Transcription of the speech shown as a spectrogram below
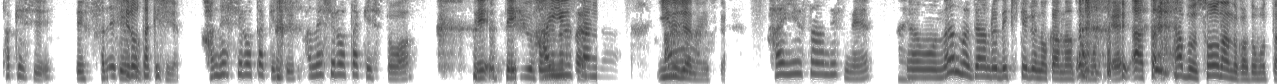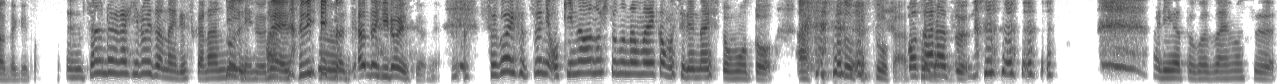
たけしです。金城武史じゃん。金城たけし。金城たけしとは？え、っていう俳優さんがいるじゃないですか。俳優さんですね。はいい、や、もう何のジャンルで来てるのかなと思って。あ、た、多分そうなのかと思ったんだけど。えージャンルが広いじゃないですか、ランリそうーレンさん。ですよね。ラリーさうんん、ジャンル広いですよね。すごい普通に沖縄の人の名前かもしれないしと思うと、あ、そうか、そうか。わからそうず。ありがとうございます。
